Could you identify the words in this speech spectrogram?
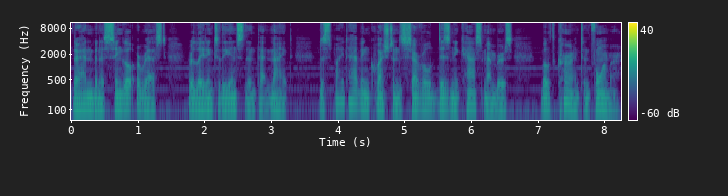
There hadn't been a single arrest relating to the incident that night, despite having questioned several Disney cast members, both current and former.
